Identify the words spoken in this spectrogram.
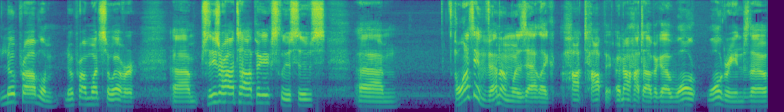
No problem. No problem whatsoever. Um, so these are Hot Topic exclusives. Um, I want to say Venom was at like Hot Topic, or not Hot Topic, uh, Wal Walgreens though.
